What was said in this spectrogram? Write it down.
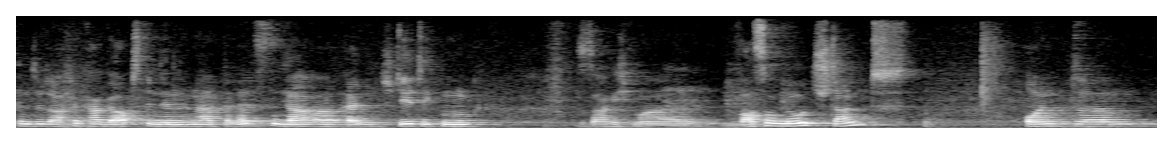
In Südafrika gab es in den, innerhalb der letzten Jahre einen stetigen, sage ich mal, Wassernotstand. Und ähm,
